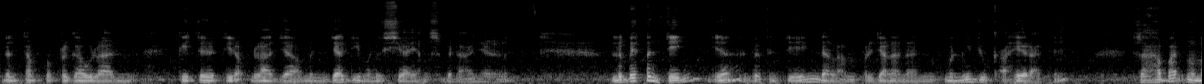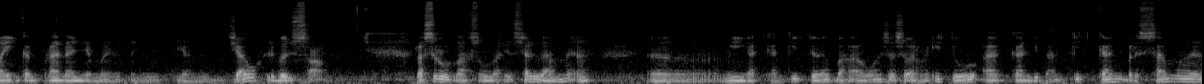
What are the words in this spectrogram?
dan tanpa pergaulan kita tidak belajar menjadi manusia yang sebenarnya. Lebih penting ya lebih penting dalam perjalanan menuju ke akhirat sahabat memainkan peranan yang, yang jauh lebih besar Rasulullah sallallahu alaihi uh, mengingatkan kita bahawa seseorang itu akan dibangkitkan bersama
